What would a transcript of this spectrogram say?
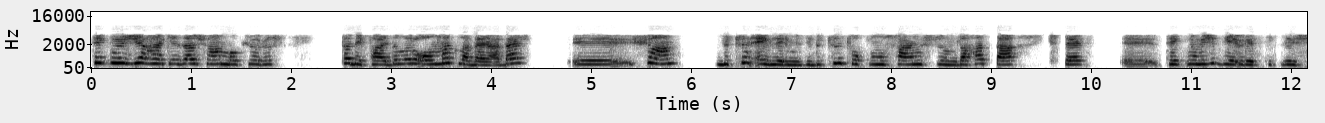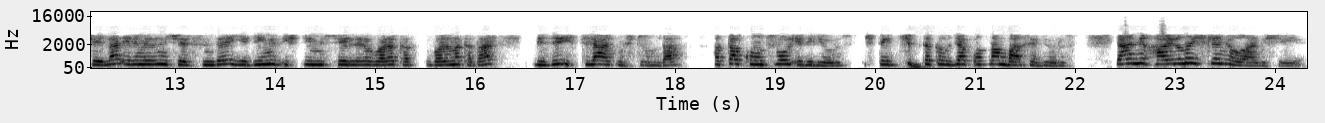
Teknolojiye hakeza şu an bakıyoruz. Tabii faydaları olmakla beraber e, şu an bütün evlerimizi, bütün toplumu sarmış durumda. Hatta işte e, teknoloji diye ürettikleri şeyler elimizin içerisinde yediğimiz, içtiğimiz şeylere varana kadar bizi istila etmiş durumda. Hatta kontrol ediliyoruz. İşte çip takılacak ondan bahsediyoruz. Yani hayrına işlemiyorlar bir şeyi.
